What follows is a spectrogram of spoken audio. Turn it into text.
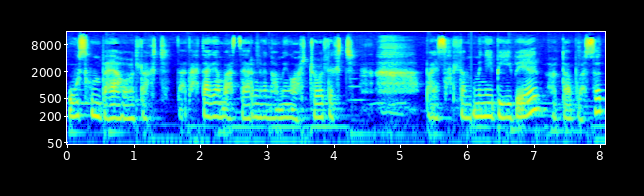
үүсгэн байгуулагч за тагтаагийн бас зарим нэг номын орчуулагч баясгалан. Миний биеэр одоо бусад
